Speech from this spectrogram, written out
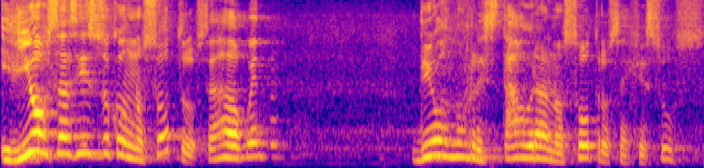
Y Dios hace eso con nosotros, ¿te has dado cuenta? Dios nos restaura a nosotros en Jesús.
